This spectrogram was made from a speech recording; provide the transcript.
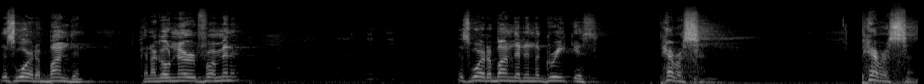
this word abundant, can I go nerd for a minute? This word abundant in the Greek is perisson. Perison.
